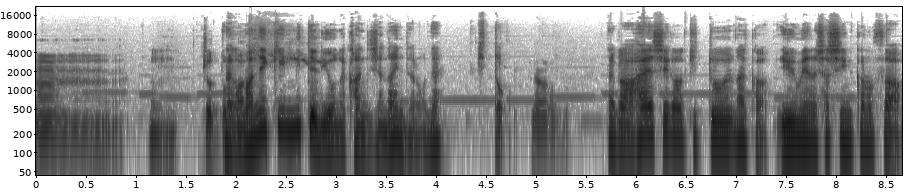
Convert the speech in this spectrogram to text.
うんうん。ちょっとなんかマネキン見てるような感じじゃないんだろうね。きっと。なるほどなんか、林がきっと、なんか、有名な写真家のさ、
